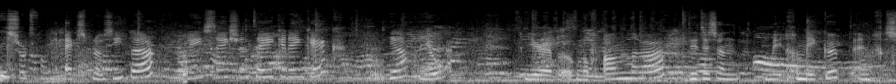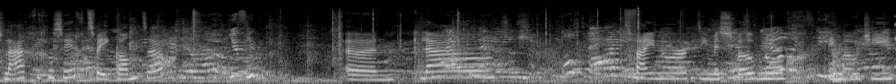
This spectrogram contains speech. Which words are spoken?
Een soort van explosieve Playstation teken, denk ik. Ja. Heel hier hebben we ook nog andere. Dit is een gemake-up en geslagen gezicht. Twee kanten. Een clown. Feyenoord, die missen we ook nog. Emoji.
